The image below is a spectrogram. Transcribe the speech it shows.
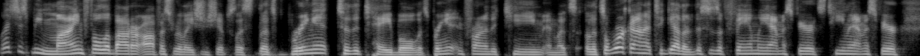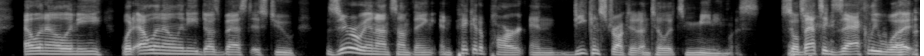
let's just be mindful about our office relationships. Let's let's bring it to the table. Let's bring it in front of the team and let's let's work on it together. This is a family atmosphere. It's team atmosphere L&L&E what L&L&E does best is to zero in on something and pick it apart and deconstruct it until it's meaningless so that's, that's exactly what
